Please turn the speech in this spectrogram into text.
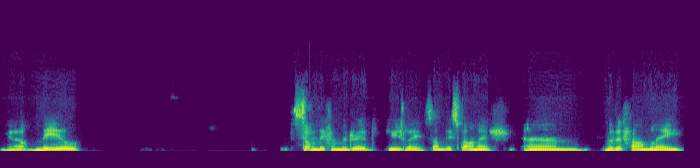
you know male somebody from Madrid, usually somebody Spanish, um, with a family,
